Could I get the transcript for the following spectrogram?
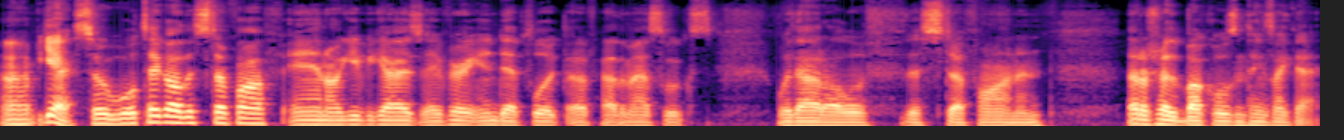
Uh, yeah, so we'll take all this stuff off, and I'll give you guys a very in-depth look of how the mask looks without all of this stuff on, and that'll show the buckles and things like that.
